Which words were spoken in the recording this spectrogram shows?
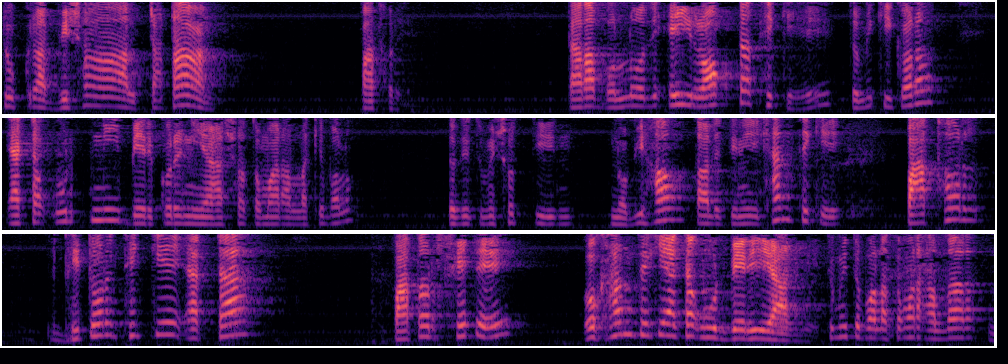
টুকরা বিশাল চাটান পাথরে। তারা বলল যে, এই রকটা থেকে তুমি কি করো? একটা উটনি বের করে নিয়ে আসো তোমার আল্লাহকে বলো। যদি তুমি সত্যি নবী হও, তাহলে তিনি এখান থেকে পাথর ভিতর থেকে একটা পাথর ফেটে ওখান থেকে একটা উট বেরিয়ে আসবে। তুমি তো বলো, তোমার আল্লাহর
